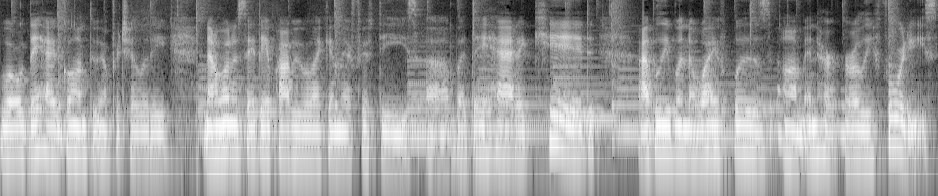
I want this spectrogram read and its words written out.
well, they had gone through infertility. Now, I want to say they probably were like in their 50s, uh, but they had a kid, I believe, when the wife was um, in her early 40s.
